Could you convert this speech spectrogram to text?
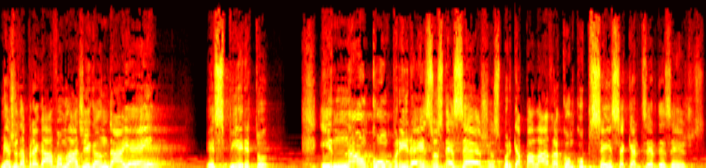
me ajuda a pregar, vamos lá, diga: andai em espírito, e não cumprireis os desejos, porque a palavra concupiscência quer dizer desejos.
